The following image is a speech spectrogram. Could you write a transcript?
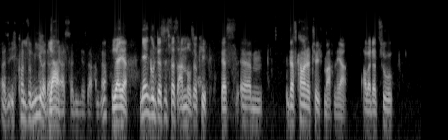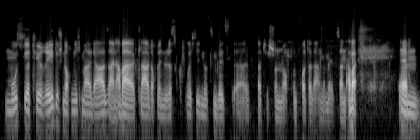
Also ich konsumiere da ja. in erster Linie Sachen. Ne? Ja, ja. Ne, gut, das ist was anderes. Okay, das, ähm, das kann man natürlich machen, ja. Aber dazu muss ja theoretisch noch nicht mal da sein. Aber klar, doch, wenn du das richtig nutzen willst, äh, ist natürlich schon noch von Vorteil angemeldet sein. Aber ähm,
